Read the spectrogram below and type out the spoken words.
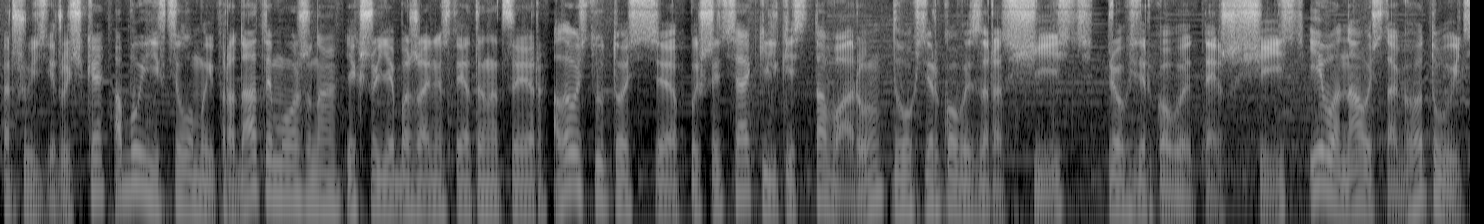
першої зірочки, або її в цілому і продати можна, якщо є бажання стояти на ЦР. Але ось тут ось е, пишеться кількість товару. Двохзірковий зараз 6, трьохзірковий теж 6, і вона ось так готується.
